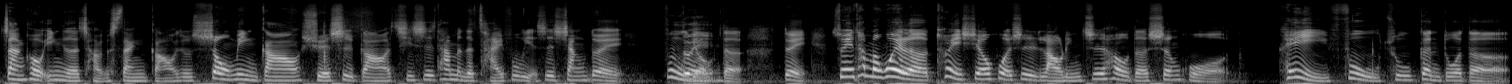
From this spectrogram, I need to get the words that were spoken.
战后婴儿潮有三高，就是寿命高、学识高，其实他们的财富也是相对富有的。对，对，所以他们为了退休或者是老龄之后的生活，可以付出更多的。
